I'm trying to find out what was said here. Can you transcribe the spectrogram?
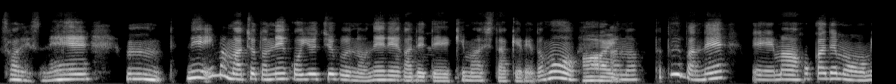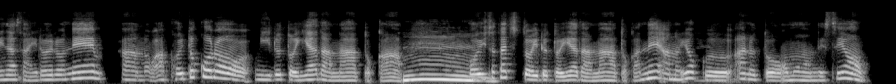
そうですね。うん。ね、今まあちょっとね、こう YouTube のね、例が出てきましたけれども、はい。あの、例えばね、えーまあ他でも皆さんいろいろね、あの、あ、こういうところにいると嫌だなとか、うんこういう人たちといると嫌だなとかね、あの、よくあると思うんですよ。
